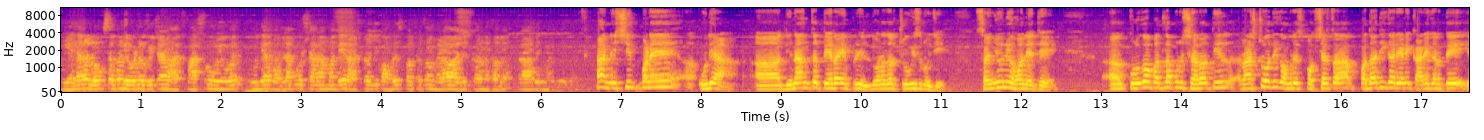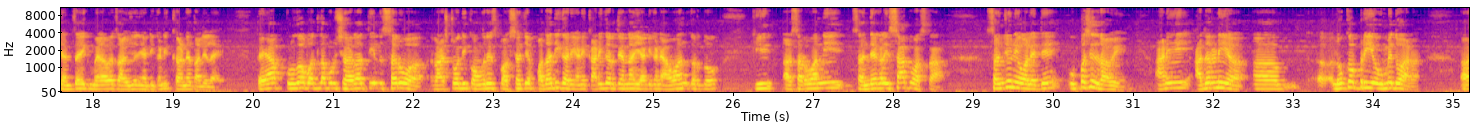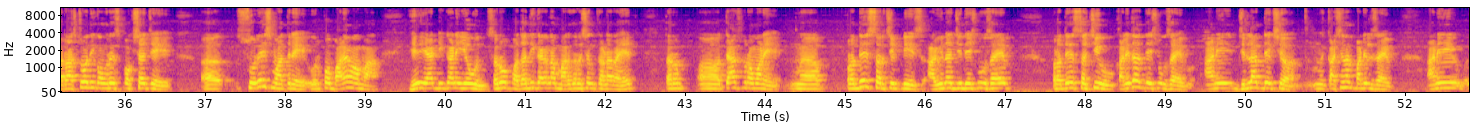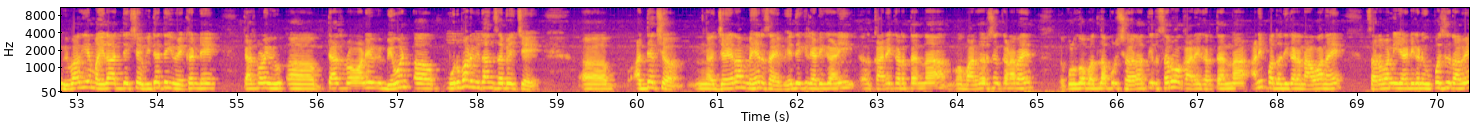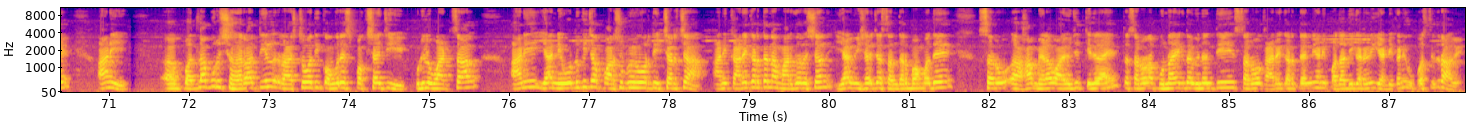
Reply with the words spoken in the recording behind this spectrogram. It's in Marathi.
येणाऱ्या लोकसभा निवडणुकीच्या पार्श्वभूमीवर उद्या बदलापूर शहरामध्ये राष्ट्रवादी काँग्रेस पक्षाचा मेळावा आयोजित करण्यात आला. माहिती हा निश्चितपणे उद्या दिनांक तेरा एप्रिल दोन हजार चोवीस रोजी संजीवनी हॉल येथे कुळगाव बदलापूर शहरातील राष्ट्रवादी काँग्रेस पक्षाचा पदाधिकारी आणि कार्यकर्ते यांचा एक मेळाव्याचं आयोजन या ठिकाणी करण्यात आलेलं आहे. तर या कुळगाव बदलापूर शहरातील सर्व राष्ट्रवादी काँग्रेस पक्षाचे पदाधिकारी आणि कार्यकर्त्यांना या ठिकाणी आवाहन करतो की सर्वांनी संध्याकाळी सात वाजता संजीव हॉल येथे उपस्थित राहावे. आणि आदरणीय लोकप्रिय उमेदवार राष्ट्रवादी काँग्रेस पक्षाचे सुरेश म्हात्रे उर्फ बाळ्यामामा हे या ठिकाणी येऊन सर्व पदाधिकाऱ्यांना मार्गदर्शन करणार आहेत. तर त्याचप्रमाणे प्रदेश सरचिटणीस अविनाशजी देशमुख साहेब प्रदेश सचिव कालिदास देशमुख साहेब आणि जिल्हाध्यक्ष काशीनाथ पाटील साहेब आणि विभागीय महिला अध्यक्ष विद्याताई वेखंडे त्याचप्रमाणे वि- त्याचप्रमाणे भिवंड मुरबाड विधानसभेचे अध्यक्ष जयराम मेहर साहेब हे देखील या ठिकाणी कार्यकर्त्यांना मार्गदर्शन करणार आहेत. तर कुळगाव बदलापूर शहरातील सर्व कार्यकर्त्यांना आणि पदाधिकाऱ्यांना आव्हान आहे. सर्वांनी या ठिकाणी उपस्थित राहावे. आणि बदलापूर शहरातील राष्ट्रवादी काँग्रेस पक्षाची पुढील वाटचाल आणि या निवडणुकीच्या पार्श्वभूमीवरती चर्चा आणि कार्यकर्त्यांना मार्गदर्शन या विषयाच्या संदर्भामध्ये सर्व हा मेळावा आयोजित केलेला आहे. तर सर्वांना पुन्हा एकदा विनंती सर्व कार्यकर्त्यांनी आणि पदाधिकाऱ्यांनी या ठिकाणी उपस्थित राहावे.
